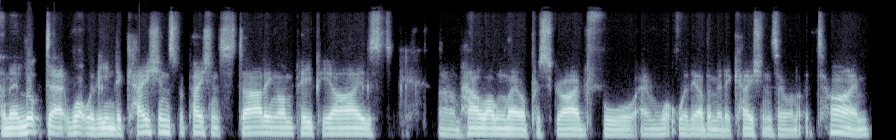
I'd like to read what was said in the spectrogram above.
And they looked at what were the indications for patients starting on PPIs, um, how long they were prescribed for, and what were the other medications they were on at the time.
